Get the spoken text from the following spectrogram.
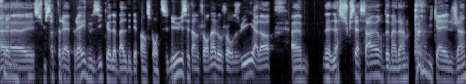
Euh, suit ça de très près. Il nous dit que le bal des dépenses continue. C'est dans le journal aujourd'hui. Alors, euh, la successeur de Madame Michael Jean,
